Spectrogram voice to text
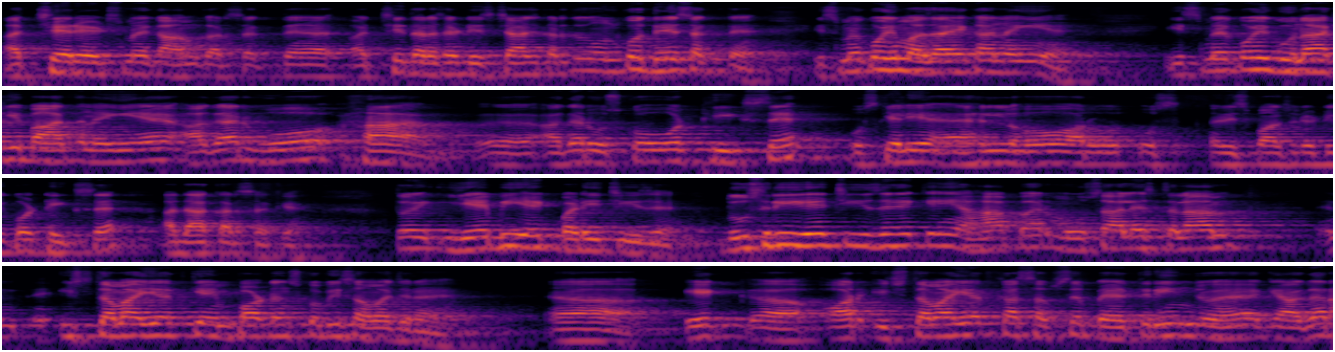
اچھے ریٹس میں کام کر سکتے ہیں، اچھی طرح سے ڈسچارج کرتے ہیں، تو ان کو دے سکتے ہیں۔ اس میں کوئی مذائقہ نہیں ہے۔ اس میں کوئی گناہ کی بات نہیں ہے۔ اگر وہ ہاں اگر اس کو وہ ٹھیک سے، اس کے لیے اہل ہو اور اس رسپانسبلٹی کو ٹھیک سے ادا کر سکیں تو یہ بھی ایک بڑی چیز ہے۔ دوسری یہ چیز ہے کہ یہاں پر موسیٰ علیہ السلام اجتماعیت کے امپورٹنس کو بھی سمجھ رہے ہیں۔ ایک اور اجتماعیت کا سب سے بہترین جو ہے کہ اگر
